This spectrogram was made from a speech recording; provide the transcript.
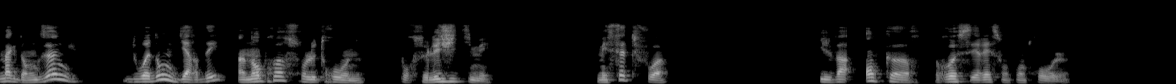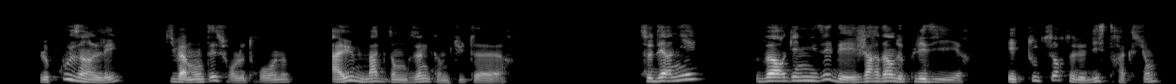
Dongzeng doit donc garder un empereur sur le trône pour se légitimer. Mais cette fois, il va encore resserrer son contrôle. Le cousin Lé, qui va monter sur le trône, a eu Dongzeng comme tuteur. Ce dernier va organiser des jardins de plaisir et toutes sortes de distractions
